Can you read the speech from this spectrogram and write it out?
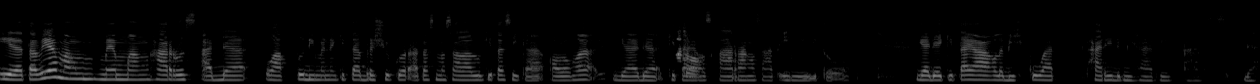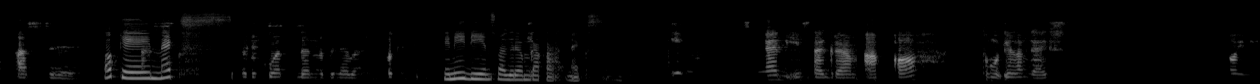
Iya, tapi emang memang harus ada waktu di mana kita bersyukur atas masa lalu kita sih kak. Kalau nggak, nggak ada kita yang sekarang saat ini gitu. Nggak ada kita yang lebih kuat hari demi hari. Asik dah. asik Oke, next. lebih kuat dan lebih hebat oke Ini di Instagram kakak. Next. saya di Instagram aku tunggu hilang guys oh ini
